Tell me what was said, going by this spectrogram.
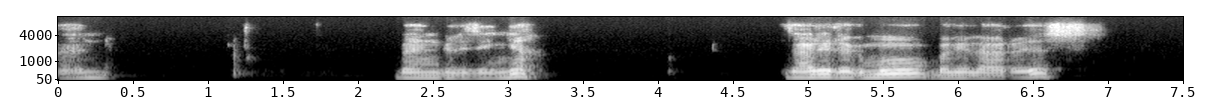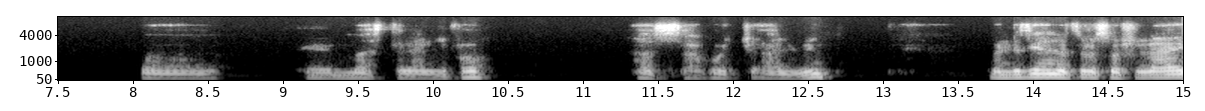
አንድ በእንግሊዝኛ። ዛሬ ደግሞ በሌላ ርዕስ የማስተላልፈው ሀሳቦች አሉኝ። በእንደዚህ አይነት ርዕሶች ላይ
